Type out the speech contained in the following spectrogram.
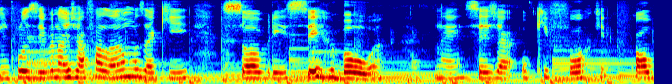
Inclusive, nós já falamos aqui sobre ser boa, né? Seja o que for, qual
